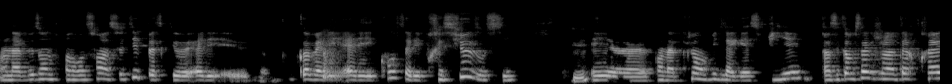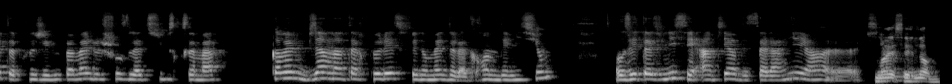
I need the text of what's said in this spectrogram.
on a besoin de prendre soin à ce titre parce que elle est, comme elle est, elle est courte, elle est précieuse aussi. Mmh. et euh, qu'on n'a plus envie de la gaspiller. Enfin, c'est comme ça que je l'interprète. Après, j'ai vu pas mal de choses là-dessus parce que ça m'a quand même bien interpellé ce phénomène de la grande démission. Aux États-Unis, c'est un tiers des salariés. Hein, euh, ouais, c'est énorme.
